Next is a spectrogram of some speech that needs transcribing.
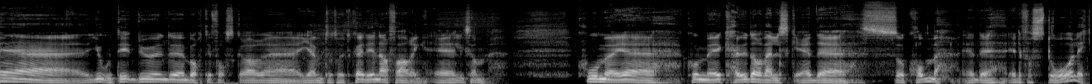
er, jo, du, du er borti forsker uh, jevnt og trutt. Hva er din erfaring? Er liksom, hvor mye, hvor mye kaudervelsk er det som kommer? Er det, er det forståelig?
